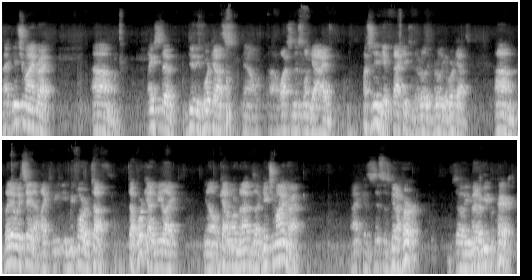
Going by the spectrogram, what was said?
Right, get your mind right. Um, I used to do these workouts, you know, uh, watching this one guy. I just need to get back into the really, really good workouts. Um, but it would say that, like before a tough, tough workout, it'd be like, you know, kind of warming up, it's like, get your mind right, right? Because this is gonna hurt, so you better be prepared,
